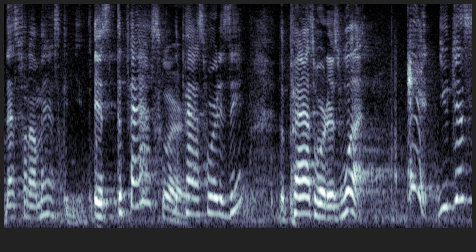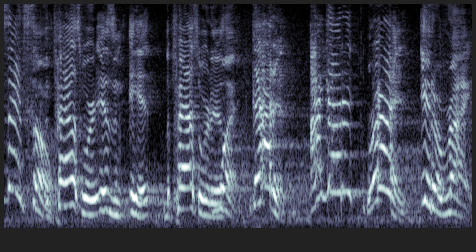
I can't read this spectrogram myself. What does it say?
That's what I'm asking you. It's the password. The password is it? The password is what? It. You just said so. The password isn't it. The password is what? Got it. I got it. Right. It or right.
